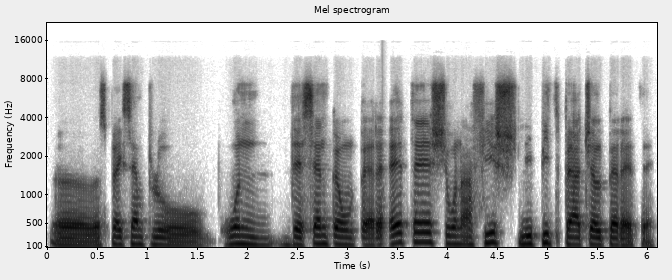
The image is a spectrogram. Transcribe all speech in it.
uh, spre exemplu, un desen pe un perete și un afiș lipit pe acel perete.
